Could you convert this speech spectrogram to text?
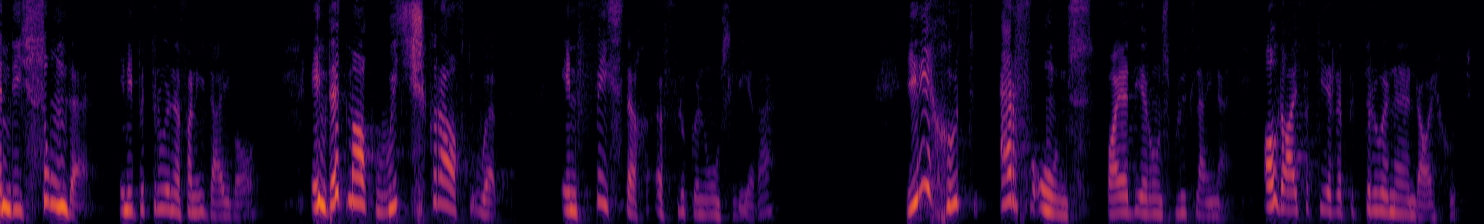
in die sonde en die patrone van die duiwel. En dit maak witchcraft oop en vestig 'n vloek in ons lewe. Hierdie goed erf ons baie deur ons bloedlyne. Al daai verkeerde patrone en daai goed.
